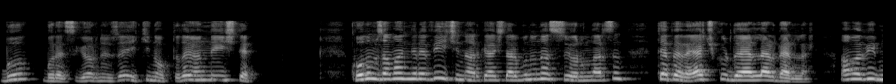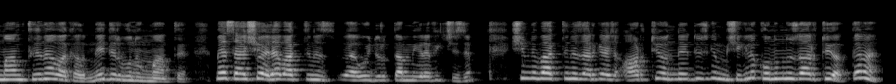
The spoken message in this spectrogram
bu burası. Gördüğünüz üzere iki noktada yön değişti. Konum zaman grafiği için arkadaşlar bunu nasıl yorumlarsın? Tepe veya çukur değerler derler. Ama bir mantığına bakalım. Nedir bunun mantığı? Mesela şöyle baktınız e, uyduruktan bir grafik çizdim. Şimdi baktınız arkadaşlar artı yönde düzgün bir şekilde konumunuz artıyor. Değil mi?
